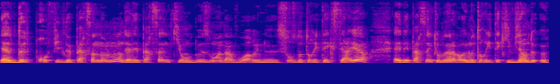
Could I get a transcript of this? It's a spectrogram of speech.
il y a deux profils de personnes dans le monde. Il y a les personnes qui ont besoin d'avoir une source d'autorité extérieure et des personnes qui ont besoin d'avoir une autorité qui vient de eux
